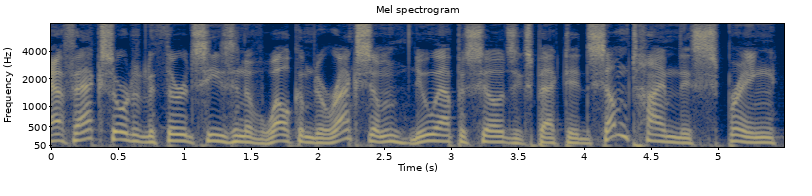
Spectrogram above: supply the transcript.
FX ordered a third season of Welcome to Wrexham. New episodes expected sometime this spring. If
